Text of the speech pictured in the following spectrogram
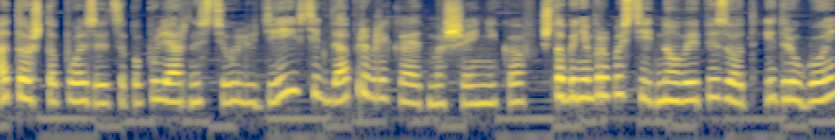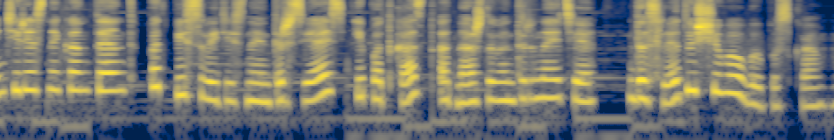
А то, что пользуется популярностью у людей, всегда привлекает мошенников. Чтобы не пропустить новый эпизод и другой интересный контент, подписывайтесь на Интерсвязь и подкаст «Однажды в интернете». До следующего выпуска.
